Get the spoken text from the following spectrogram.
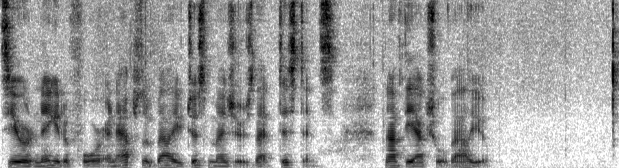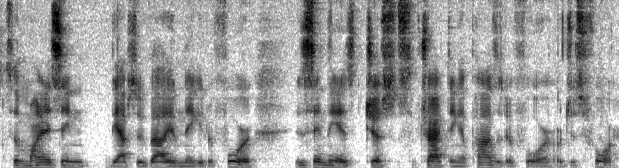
0 to negative 4, and absolute value just measures that distance, not the actual value. So minusing the absolute value of negative 4 is the same thing as just subtracting a positive 4, or just 4.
